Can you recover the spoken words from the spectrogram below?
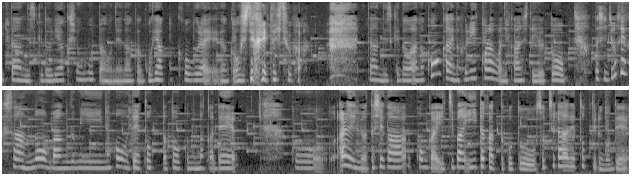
いたんですけどリアクションボタンをねなんか500個ぐらいなんか押してくれた人が いたんですけどあの今回のフリーコラボに関して言うと私ジョセフさんの番組の方で撮ったトークの中でこうある意味私が今回一番言いたかったことをそちらで撮ってるので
